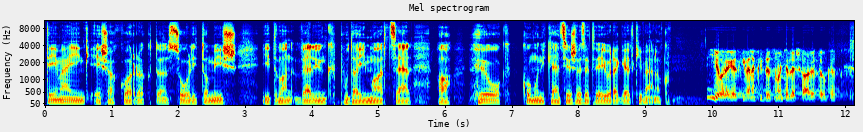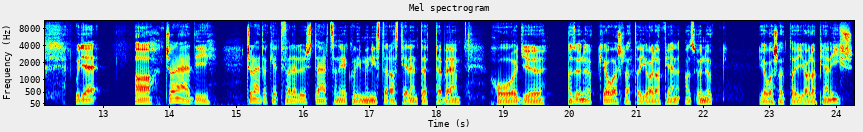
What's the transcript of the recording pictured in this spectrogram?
témáink, és akkor rögtön szólítom is, itt van velünk Budai Marcel, a HÖOK kommunikációs vezetője. Jó reggelt kívánok! Jó reggelt kívánok, üdvözlöm a kedves hallgatókat! Ugye a családi családokért felelős tárca nélküli miniszter azt jelentette be, hogy az önök javaslatai alapján, az önök javaslatai alapján is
